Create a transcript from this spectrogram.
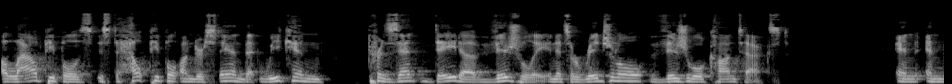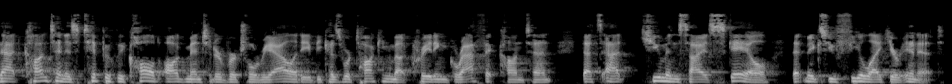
allow people is, is to help people understand that we can present data visually in its original visual context. And, and that content is typically called augmented or virtual reality because we're talking about creating graphic content that's at human size scale that makes you feel like you're in it.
